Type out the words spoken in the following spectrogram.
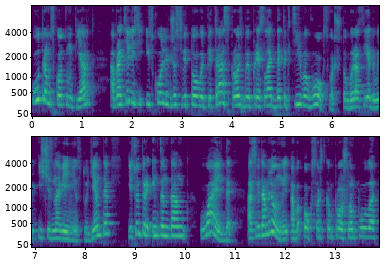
Утром в Скотланд-Ярд обратились из колледжа Святого Петра с просьбой прислать детектива в Оксфорд, чтобы расследовать исчезновение студента, и суперинтендант Уайльд, осведомленный об оксфордском прошлом Пула,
